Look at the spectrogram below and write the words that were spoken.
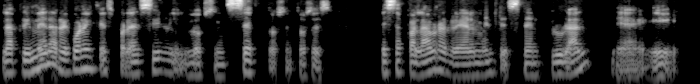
La primera, recuerden que es para decir los insectos. Entonces, esa palabra realmente está en plural. eh,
